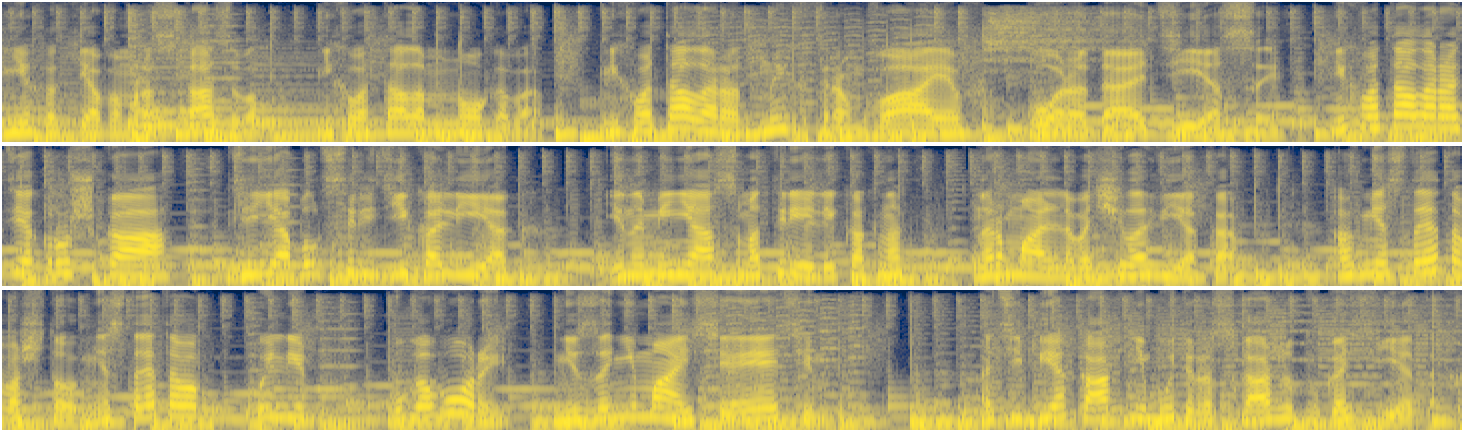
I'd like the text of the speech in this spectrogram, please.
мне, как я вам рассказывал, не хватало многого. Не хватало родных трамваев города Одессы. Не хватало радиокружка, где я был среди коллег, и на меня смотрели как на нормального человека. А вместо этого что? Вместо этого были уговоры. Не занимайся этим, а тебе как-нибудь расскажут в газетах.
